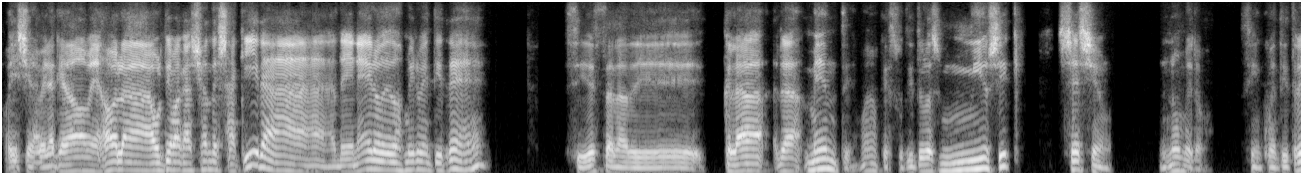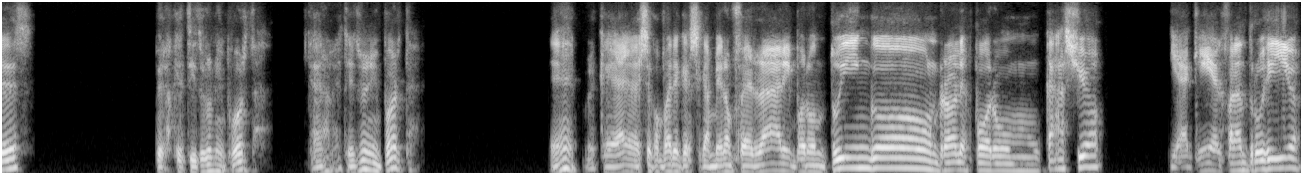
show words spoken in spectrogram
Oye, si no hubiera quedado mejor la última canción de Shakira de enero de 2023, ¿eh? Sí, esta la de Claramente, bueno, que su título es Music Session número 53, pero es que el título no importa. Claro, el título no importa. ¿eh? Porque hay ese compadre que se cambiaron Ferrari por un Twingo, un Rolex por un Casio, y aquí el Fran Trujillo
